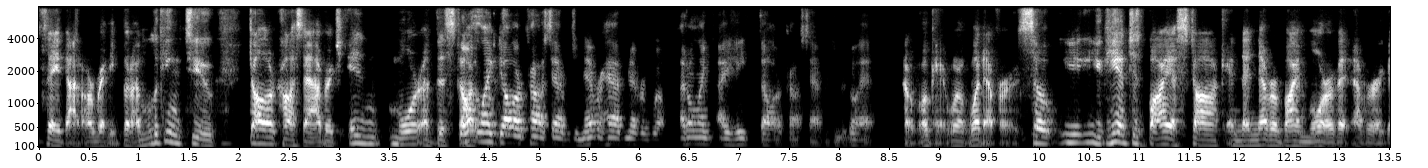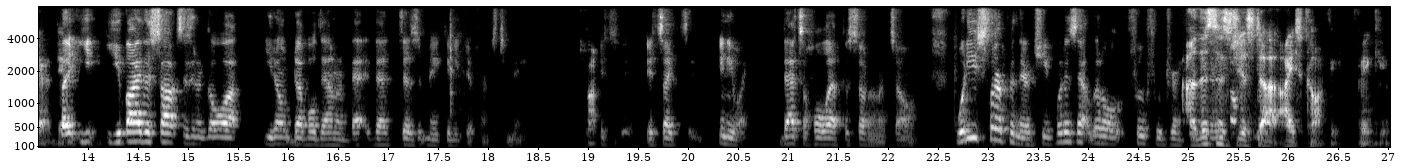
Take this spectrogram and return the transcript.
say that already. But I'm looking to dollar cost average in more of this stock. Don't like dollar cost averaging. Never have, never will. I don't like. I hate dollar cost averaging. But go ahead. Oh, okay, well, whatever. So you, you can't just buy a stock and then never buy more of it ever again. But you, you buy the stocks, it's going to go up. You don't double down on that. That doesn't make any difference to me. It's it's like anyway. That's a whole episode on its own. What are you slurping there, Chief? What is that little foo-foo drink? Uh, this is just uh, iced coffee. Thank you.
